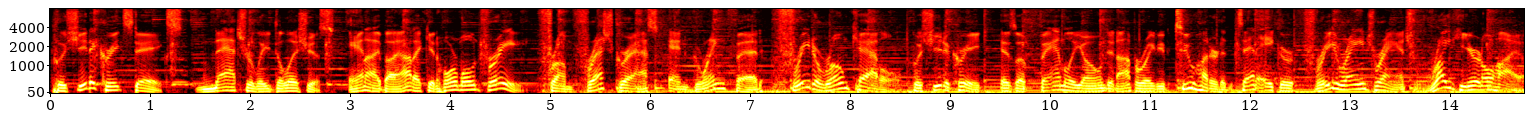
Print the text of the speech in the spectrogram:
Pusheta Creek Steaks, naturally delicious, antibiotic and hormone free, from fresh grass and grain fed, free to roam cattle. Pusheta Creek is a family owned and operated 210 acre free range ranch right here in Ohio.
